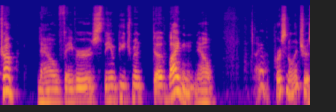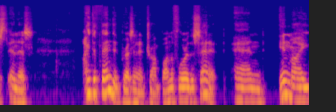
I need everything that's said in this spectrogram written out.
Trump now favors the impeachment of Biden. Now, I have a personal interest in this. I defended President Trump on the floor of the Senate. And in my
